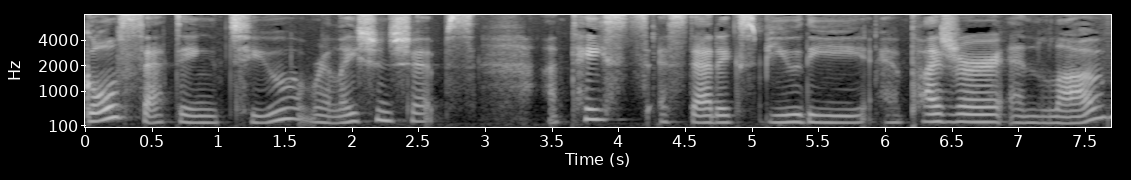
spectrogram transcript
goal setting to relationships, uh, tastes, aesthetics, beauty, uh, pleasure, and love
